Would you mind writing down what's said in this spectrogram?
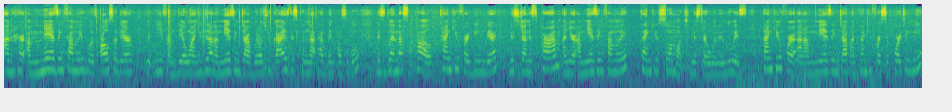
and her amazing family who was also there with me from day one. You did an amazing job. Without you guys, this could not have been possible. Miss Glenda Supal, thank you for being there. Miss Janice Parham and your amazing family, thank you so much. Mr. Willie Lewis, Thank you for an amazing job and thank you for supporting me.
